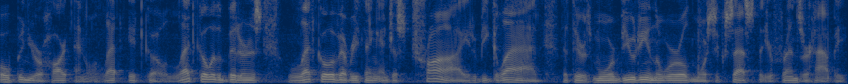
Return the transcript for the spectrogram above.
open your heart and let it go. Let go of the bitterness, let go of everything, and just try to be glad that there's more beauty in the world, more success, that your friends are happy,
